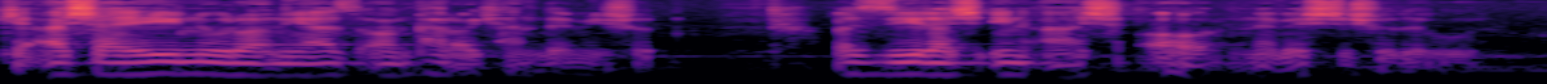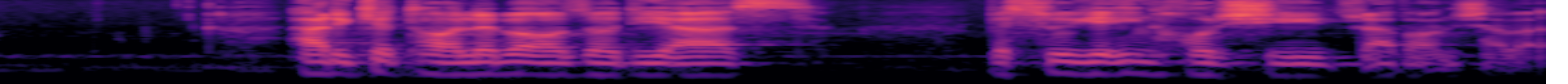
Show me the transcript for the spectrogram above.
که اشعه نورانی از آن پراکنده می شد و زیرش این اشعار نوشته شده بود. هر که طالب آزادی است به سوی این خورشید روان شود.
